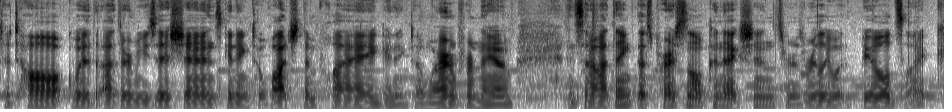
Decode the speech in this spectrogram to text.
to talk with other musicians, getting to watch them play, getting to learn from them. And so I think those personal connections are really what builds like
